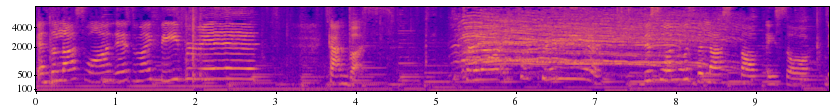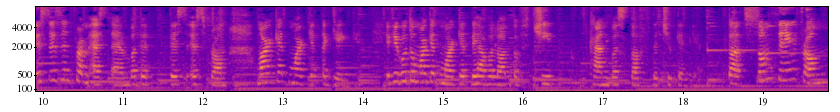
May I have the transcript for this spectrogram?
And the last one is my favorite! Canvas. Ta-da! It's so pretty! This one was the last top I saw. This isn't from SM, but it, this is from Market Market Taguig. If you go to Market Market, they have a lot of cheap canvas stuff that you can get. Got something from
